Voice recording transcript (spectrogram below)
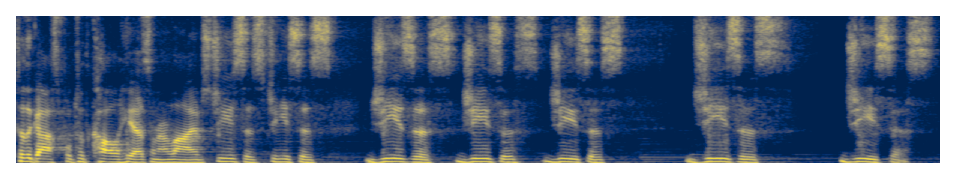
to the gospel, to the call he has on our lives. Jesus, Jesus, Jesus, Jesus, Jesus. Jesus, Jesus,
